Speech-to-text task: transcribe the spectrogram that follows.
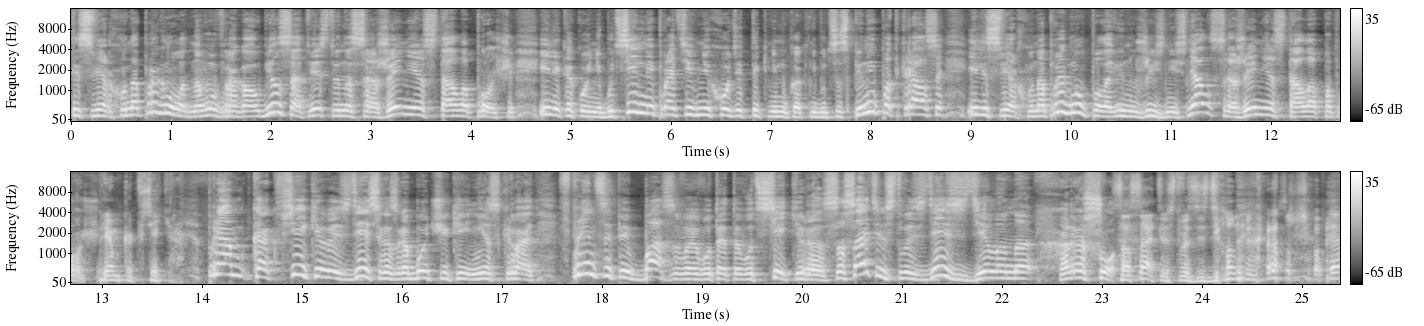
ты сверху напрыгнул, одного врага убил, соответственно, сражение стало проще. Или какой-нибудь сильный противник ходит, ты к нему как-нибудь со спины подкрался, или сверху напрыгнул, половину жизни снял, сражение стало попроще. Прям как в Секера. Прям как в Секера здесь разработчики не скрывают. В принципе, базовое вот это вот Секера сосательство здесь сделано хорошо. Сосательство здесь сделано хорошо. Э,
